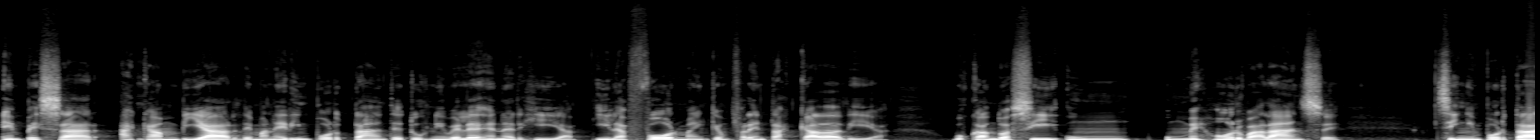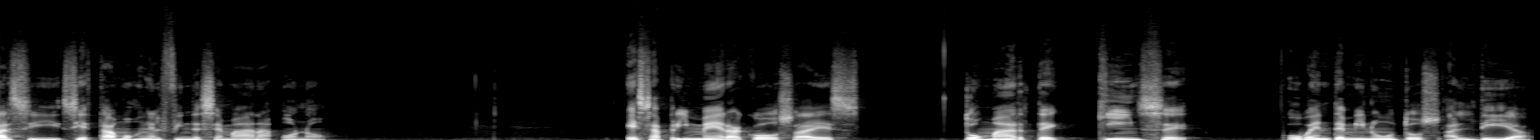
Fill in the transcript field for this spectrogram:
empezar a cambiar de manera importante tus niveles de energía y la forma en que enfrentas cada día, buscando así un, mejor balance sin importar si, si estamos en el fin de semana o no. Esa primera cosa es tomarte 15 o 20 minutos al día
